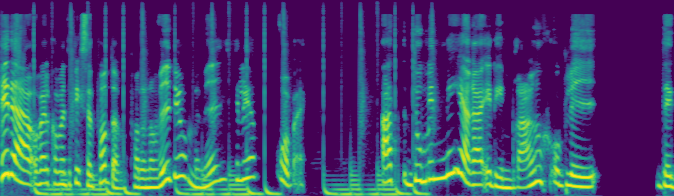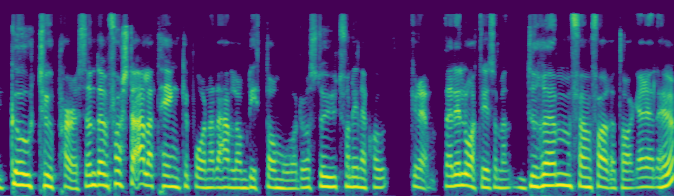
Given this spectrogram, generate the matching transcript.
Hej där och välkommen till Pixelpodden, podden om video med mig, Helene Åberg. Att dominera i din bransch och bli the go-to person, den första alla tänker på när det handlar om ditt område och stå ut från dina konkurrenter. Det låter ju som en dröm för en företagare, eller hur?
